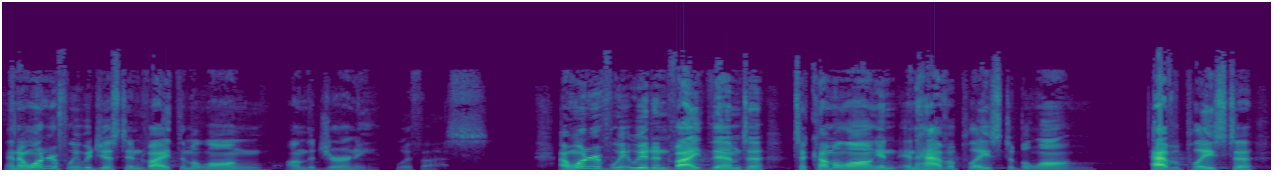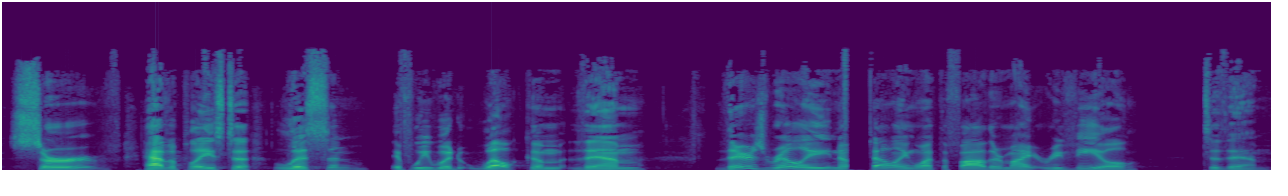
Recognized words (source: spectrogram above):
And I wonder if we would just invite them along on the journey with us. I wonder if we would invite them to, to come along and, and have a place to belong, have a place to serve, have a place to listen. If we would welcome them, there's really no telling what the Father might reveal to them.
